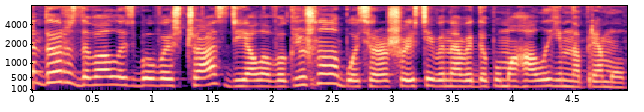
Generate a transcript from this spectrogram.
КНДР, здавалось би, весь час діяла виключно на боці рашистів і навіть допомагала їм напряму.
